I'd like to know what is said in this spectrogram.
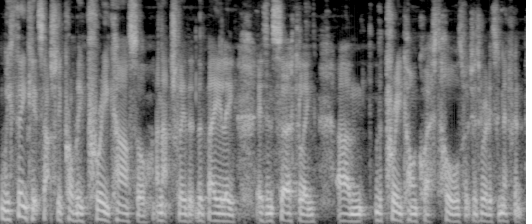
we think it's actually probably pre-castle, and actually that the Bailey is encircling um, the pre-conquest halls, which is really significant.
